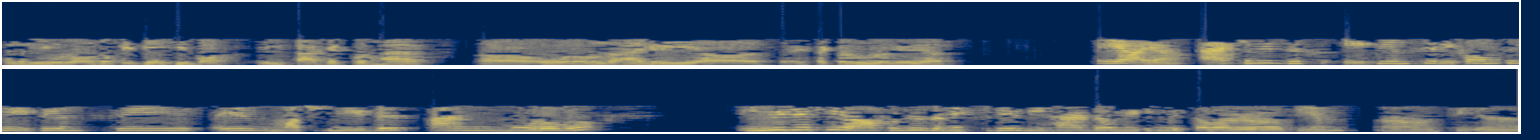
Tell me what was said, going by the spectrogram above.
and the new laws of APMC, what impact it could have uh, overall on the agri uh, sector, rural areas? Yeah, yeah. Actually, this APMC reforms in APMC is much needed and moreover, immediately after this, the next day we had a meeting with our uh, PM, uh, uh,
